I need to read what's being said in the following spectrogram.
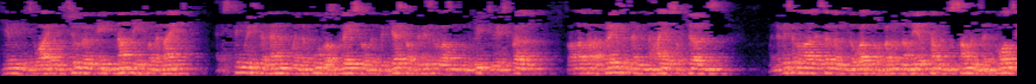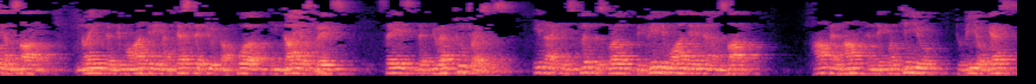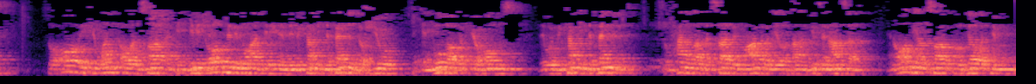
him, his wife, his children ate nothing for the night, extinguished the lamp when the food was placed so that the guest of the Prophet would reach to his spell. So Allah Ta'ala praises them in the highest of terms. When the Prophet, the wealth of Banu Nadir comes, summons and calls the Ansari, knowing that the Muhajirin are destitute or poor in dire straits, says that you have two choices. Either I can split this wealth between the Muhajirin and Ansar, half and half, and they continue to be your guests. So, or if you want our Ansar, I can give it all to the Muhajirin and they become independent of you. They can move out of your homes. They will become independent. Subhanallah, the Sa'd bin Mu'adh gives an answer. And all the Ansar will go with him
